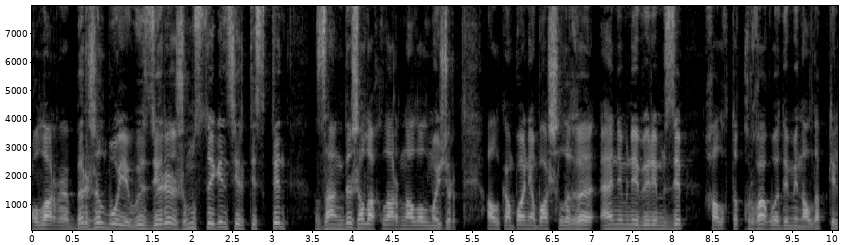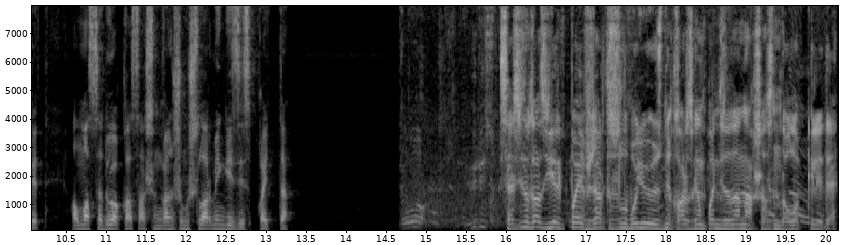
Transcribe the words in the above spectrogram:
Олар бір жыл бойы өздері жұмыс істеген серіктестіктен заңды жалақыларын ала алмай жүр. Ал компания басшылығы әнеміне береміз деп халықты құрғақ уәдемен алдап келеді. Алмас Сәдуақас ашынған жұмысшылармен кездесіп қайтты. Сәрсенғазы Ерікбаев жарты жыл бойы өзіне қарыз компаниядан ақшасын даулап келеді.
